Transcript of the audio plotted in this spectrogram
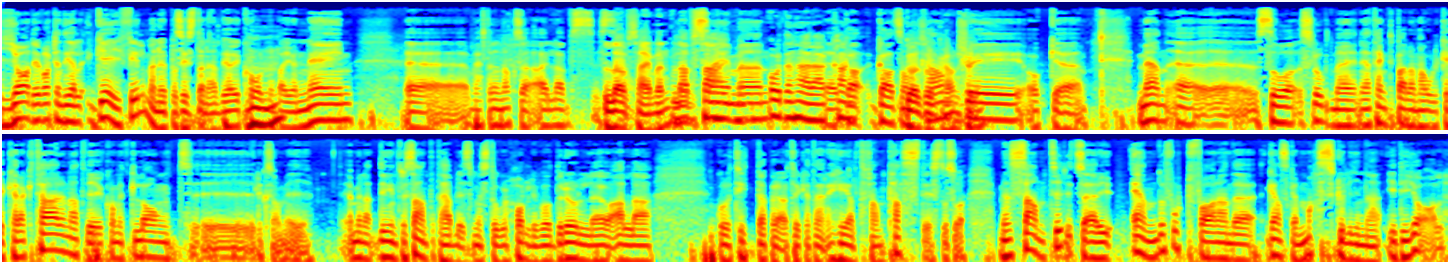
Ja, det har varit en del gayfilmer nu på sistone. Vi har ju Call Me By Your Name, eh, vad heter den också? I Love, Love Simon. Love Simon och den här... Eh, God's Own God's Own Country. Och, eh, men eh, så slog det mig när jag tänkte på alla de här olika karaktärerna att vi har kommit långt i, liksom i jag menar, det är intressant att det här blir som en stor Hollywood-rulle och alla går och tittar på det här och tycker att det här är helt fantastiskt och så. Men samtidigt så är det ju ändå fortfarande ganska maskulina ideal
